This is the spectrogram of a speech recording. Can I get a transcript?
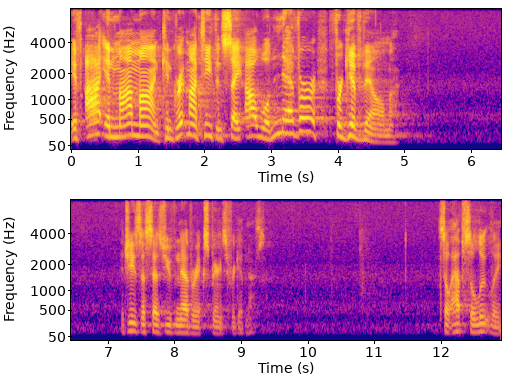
If I, in my mind, can grit my teeth and say, I will never forgive them, Jesus says you've never experienced forgiveness. So, absolutely,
